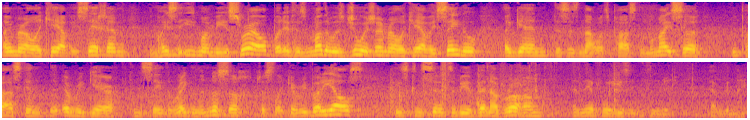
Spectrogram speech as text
Aimer Elokei Avosechem. But if his mother was Jewish, Aimer Elokei Avosenu. Again, this is not what's passed in the Maisa we paskin that every ger can say the regular nusach, just like everybody else. He's considered to be a ben Avraham, and therefore he's included. Have a good night.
